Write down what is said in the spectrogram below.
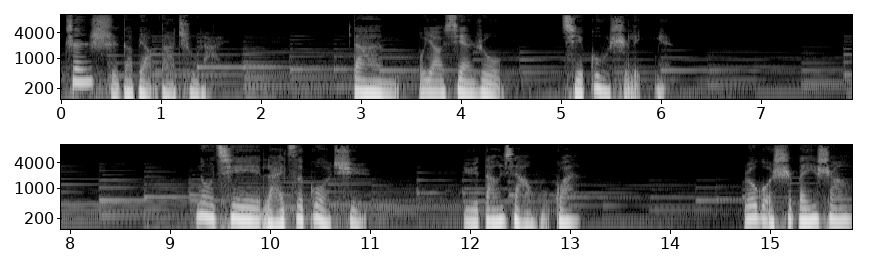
真实的表达出来，但不要陷入其故事里面。怒气来自过去，与当下无关。如果是悲伤，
